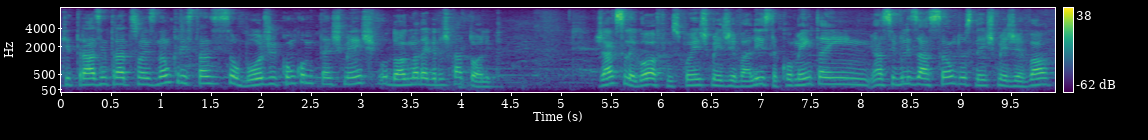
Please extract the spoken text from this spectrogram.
que trazem tradições não cristãs em seu bojo e, concomitantemente, o dogma da Igreja Católica. Jacques Legoff, um expoente medievalista, comenta em A Civilização do Ocidente Medieval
